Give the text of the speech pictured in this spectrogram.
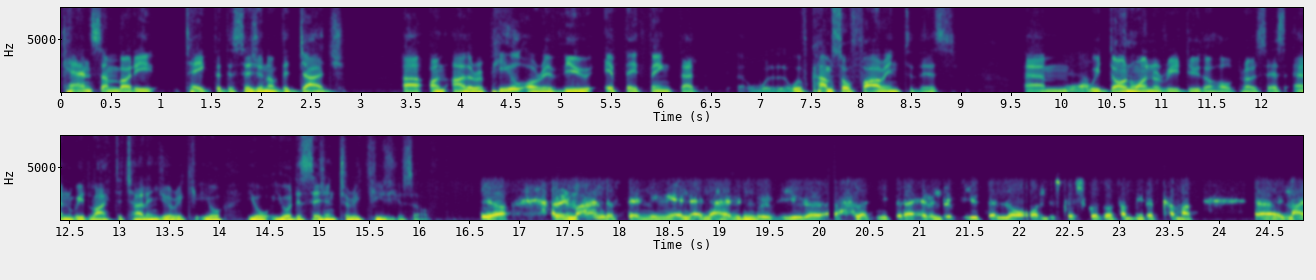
can somebody take the decision of the judge uh, on either appeal or review if they think that uh, we've come so far into this. Um, Yeah. We don't want to redo the whole process, and we'd like to challenge your recu- your your your decision to recuse yourself. Yeah. I mean, my understanding, and, and I haven't reviewed, uh, I'll admit that I haven't reviewed the law on this question because it's not something that's come up uh, in my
